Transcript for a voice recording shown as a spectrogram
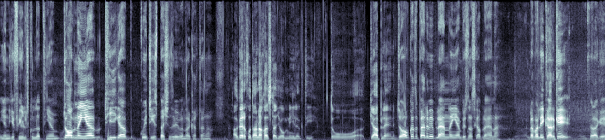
यानी कि फील्ड्स खुल जाती हैं। जॉब नहीं है ठीक है कोई चीज़ पैशन से भी बंदा करता है ना। अगर खुदा ना खास्ता जॉब नहीं लगती तो क्या प्लान है? जॉब का तो पहले भी प्लान नहीं है बिज़नेस का प्लान है। डबल ही करके फिर आगे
